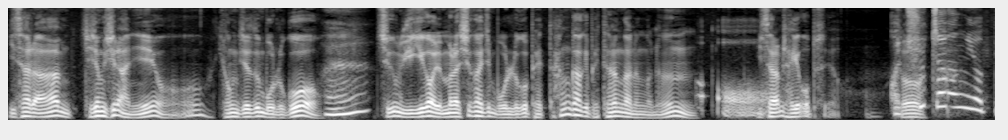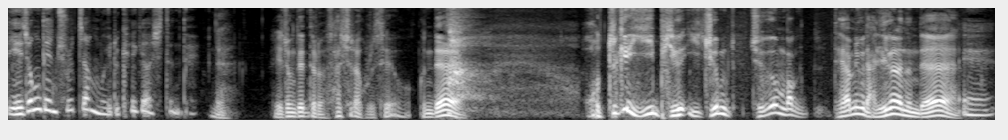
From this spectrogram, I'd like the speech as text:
이 사람 제정신 아니에요. 경제도 모르고 에? 지금 위기가 얼마나 심각한지 모르고 베, 한가하게 베트남 가는 거는 어, 이 사람 자격 없어요. 아, 저- 출장이었, 예정된 출장 뭐 이렇게 얘기하시던데. 네. 예정된 대로 사시라 그러세요. 근데 어떻게 이 비, 이 지금 지금 막 대한민국 난리가 났는데 예.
